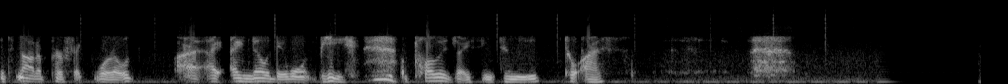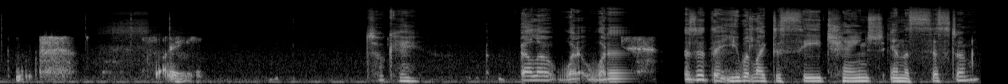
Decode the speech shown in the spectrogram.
it's not a perfect world. I, I, I know they won't be apologizing to me, to us. Sorry. It's okay. Bella, what what is it that you would like to see changed in the system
